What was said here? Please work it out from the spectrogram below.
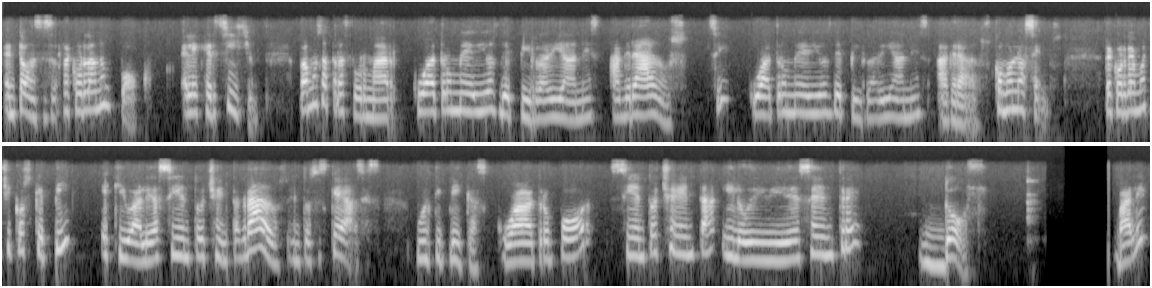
Entonces, recordando un poco, el ejercicio. Vamos a transformar cuatro medios de pi radianes a grados, ¿sí? Cuatro medios de pi radianes a grados. ¿Cómo lo hacemos? Recordemos, chicos, que pi equivale a 180 grados. Entonces, ¿qué haces? Multiplicas 4 por 180 y lo divides entre 2. ¿Vale?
